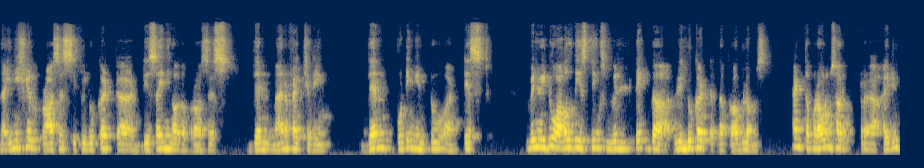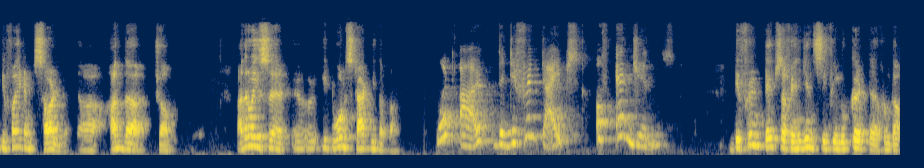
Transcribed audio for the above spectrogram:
the initial process, if you look at uh, designing of the process, then manufacturing, then putting into a test. When we do all these things, we will take the we look at the problems, and the problems are uh, identified and solved uh, on the job. Otherwise, uh, it won't start with the problem. What are the different types of engines? different types of engines if you look at uh, from the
